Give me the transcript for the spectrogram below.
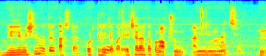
মিলেমিশে হয়তো কাজটা করতে হইতে পারে। এছাড়া তো কোনো অপশন আমি মনে হয় আচ্ছা। হুম।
